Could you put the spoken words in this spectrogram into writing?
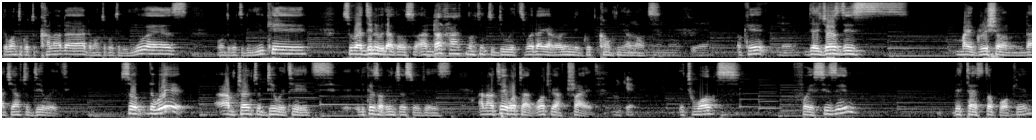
They want to go to Canada, they want to go to the US, they want to go to the UK. So we're dealing with that also. And that has nothing to do with whether you're running a good company or mm, not. Mm, mm, yeah, Okay? yeah. There's just this migration that you have to deal with. So the way I'm trying to deal with it in the case of InterSwitch, and I'll tell you what, I, what we have tried. Okay. It worked for a season, later it stopped working.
